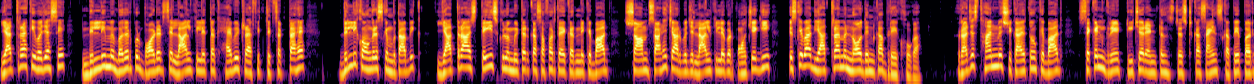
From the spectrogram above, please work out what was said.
यात्रा की वजह से दिल्ली में बदरपुर बॉर्डर से लाल किले तक हैवी ट्रैफ़िक दिख सकता है। दिल्ली कांग्रेस के मुताबिक यात्रा आज 23 किलोमीटर का सफ़र तय करने के बाद शाम साढ़े चार बजे लाल किले पर पहुंचेगी। इसके बाद यात्रा में नौ दिन का ब्रेक होगा। राजस्थान में शिकायतों के बाद second grade teacher entrance test का साइंस का पेपर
